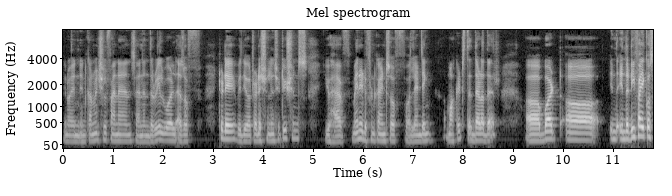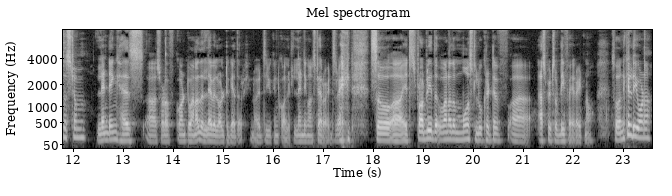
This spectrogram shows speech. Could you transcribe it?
you know, in, in conventional finance and in the real world. As of today with your traditional institutions you have many different kinds of uh, lending markets that, that are there. Uh, but uh, in the in the DeFi ecosystem, lending has uh, sort of gone to another level altogether. You know, you can call it lending on steroids, right? So uh, it's probably the, one of the most lucrative uh, aspects of DeFi right now. So Nikhil, do you wanna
